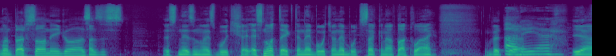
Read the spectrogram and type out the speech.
Man personīgi oāzes, es nezinu, vai es būtu šeit. Es noteikti nebūtu, jo nebūtu sarkanā paklāja. Bet, Arī, jā. Jā,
